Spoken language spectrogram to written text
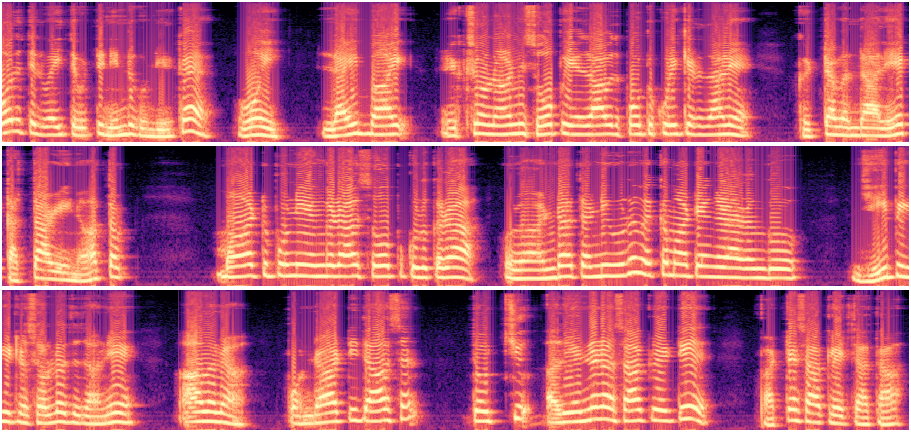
ஓரத்தில் வைத்துவிட்டு நின்று கொண்டிருக்க ஓய் லைப் பாய் ரெக்ஸோனான்னு சோப்பு ஏதாவது போட்டு குளிக்கிறதானே கிட்ட வந்தாலே கத்தாழை நாத்தம் மாட்டு பொண்ணு எங்கடா சோப்பு கொடுக்கறா? ஒரு அண்டா தண்ணி கூட வைக்க மாட்டேங்கிறா ரங்கு. ஜிபி கிட்ட சொல்றது தானே? அவனா பொண்டாட்டி தாசன். தொச்சு அது என்னடா சாக்லேட்டு? பட்டை சாக்லேட் தாத்தா.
